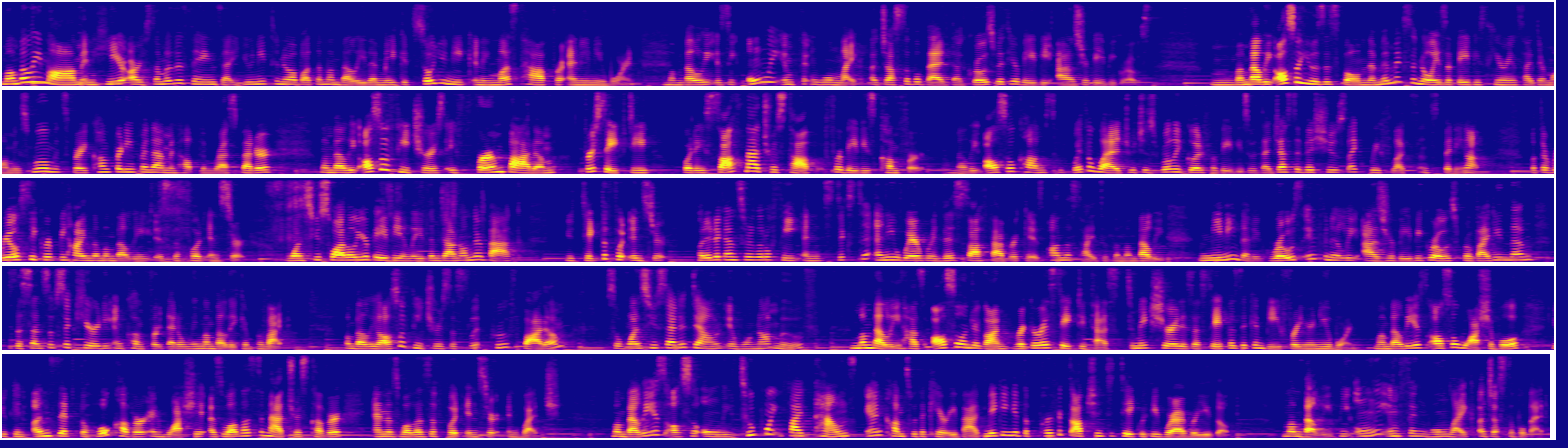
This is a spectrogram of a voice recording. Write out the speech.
Mumbelli Mom, and here are some of the things that you need to know about the Mumbelli that make it so unique and a must-have for any newborn. Mumbelli is the only infant womb-like adjustable bed that grows with your baby as your baby grows. Mumbelli also uses foam that mimics the noise that babies hear inside their mommy's womb. It's very comforting for them and help them rest better. Mumbelli also features a firm bottom for safety, but a soft mattress top for baby's comfort. Mumbelli also comes with a wedge, which is really good for babies with digestive issues like reflux and spitting up. But the real secret behind the Mumbelli is the foot insert. Once you swaddle your baby and lay them down on their back, you take the foot insert, put it against their little feet, and it sticks to anywhere where this soft fabric is on the sides of the Mumbelli, meaning that it grows infinitely as your baby grows, providing them the sense of security and comfort that only Mumbelli can provide. Mumbelli also features a slip-proof bottom, so once you set it down, it will not move. Mumbelli has also undergone rigorous safety tests to make sure it is as safe as it can be for your newborn. Mumbelli is also washable. You can unzip the whole cover and wash it as well as the mattress cover and as well as the foot insert and wedge. Mumbelli is also only 2.5 pounds and comes with a carry bag, making it the perfect option to take with you wherever you go. Mumbelli, the only infant womb-like adjustable bed.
